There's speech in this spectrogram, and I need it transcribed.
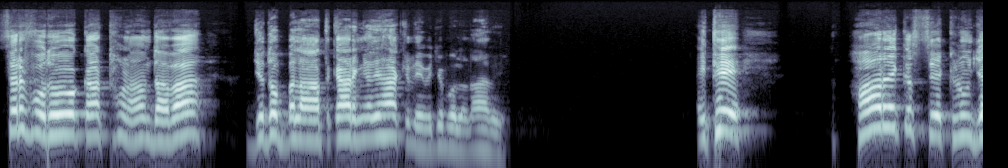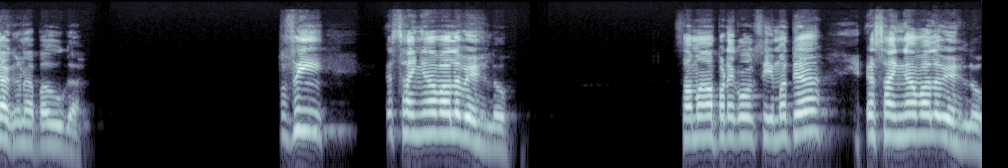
ਸਿਰਫ ਉਦੋਂ ਇਕੱਠ ਹੋਣਾ ਹੁੰਦਾ ਵਾ ਜਦੋਂ ਬਲਾਤਕਾਰੀਆਂ ਦੇ ਹੱਕ ਦੇ ਵਿੱਚ ਬੋਲਣਾ ਹੋਵੇ। ਇੱਥੇ ਹਰ ਇੱਕ ਸਿੱਖ ਨੂੰ ਜਾਗਣਾ ਪਊਗਾ। ਤੁਸੀਂ ਈਸਾਈਆਂ ਵੱਲ ਵੇਖ ਲਓ। ਸਮਾਂ ਆਪਣੇ ਕੋਲ ਸੀਮਤ ਆ। ਈਸਾਈਆਂ ਵੱਲ ਵੇਖ ਲਓ।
